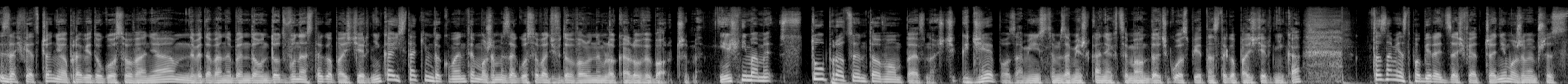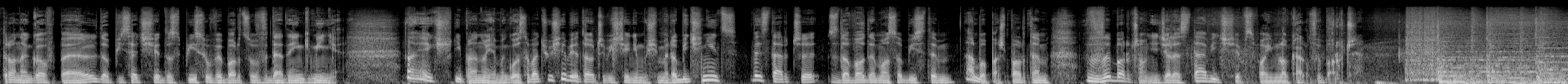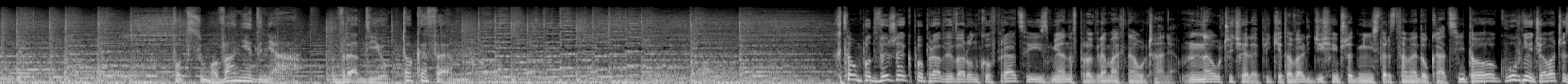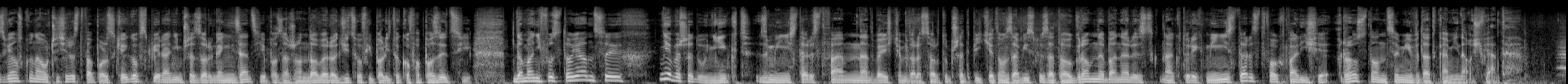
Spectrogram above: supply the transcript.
Zaświadczenia o prawie do głosowania wydawane będą do 12 października i z takim dokumentem możemy zagłosować w dowolnym lokalu wyborczym. Jeśli mamy stuprocentową pewność, gdzie poza miejscem zamieszkania chcemy oddać głos 15 października, to zamiast pobierać zaświadczenie, możemy przez stronę gov.pl dopisać się do spisu wyborców w danej gminie. No a jeśli planujemy głosować u siebie, to oczywiście nie musimy robić nic. Wystarczy z dowodem osobistym albo paszportem w wyborczą niedzielę stawić się w swoim lokalu wyborczym. Podsumowanie dnia w Radiu TOK FM. Chcą podwyżek, poprawy warunków pracy i zmian w programach nauczania. Nauczyciele pikietowali dzisiaj przed Ministerstwem Edukacji. To głównie działacze Związku Nauczycielstwa Polskiego wspierani przez organizacje pozarządowe, rodziców i polityków opozycji. Do manifestujących nie wyszedł nikt z ministerstwa. Nad wejściem do resortu przed pikietą zawisły za to ogromne banery, na których ministerstwo chwali się rosnącymi wydatkami na oświatę.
